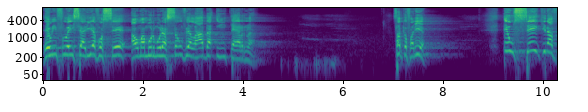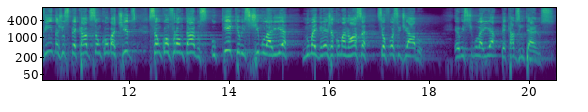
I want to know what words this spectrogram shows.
eu influenciaria você a uma murmuração velada interna. Sabe o que eu faria? Eu sei que na vintage os pecados são combatidos, são confrontados. O que que eu estimularia numa igreja como a nossa se eu fosse o diabo? Eu estimularia pecados internos,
